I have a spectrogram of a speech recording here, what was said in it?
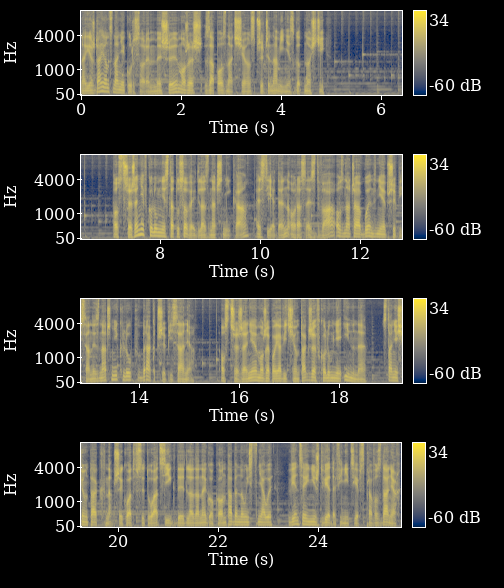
Najeżdżając na nie kursorem myszy możesz zapoznać się z przyczynami niezgodności. Ostrzeżenie w kolumnie statusowej dla znacznika S1 oraz S2 oznacza błędnie przypisany znacznik lub brak przypisania. Ostrzeżenie może pojawić się także w kolumnie inne. Stanie się tak na przykład w sytuacji, gdy dla danego konta będą istniały więcej niż dwie definicje w sprawozdaniach.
